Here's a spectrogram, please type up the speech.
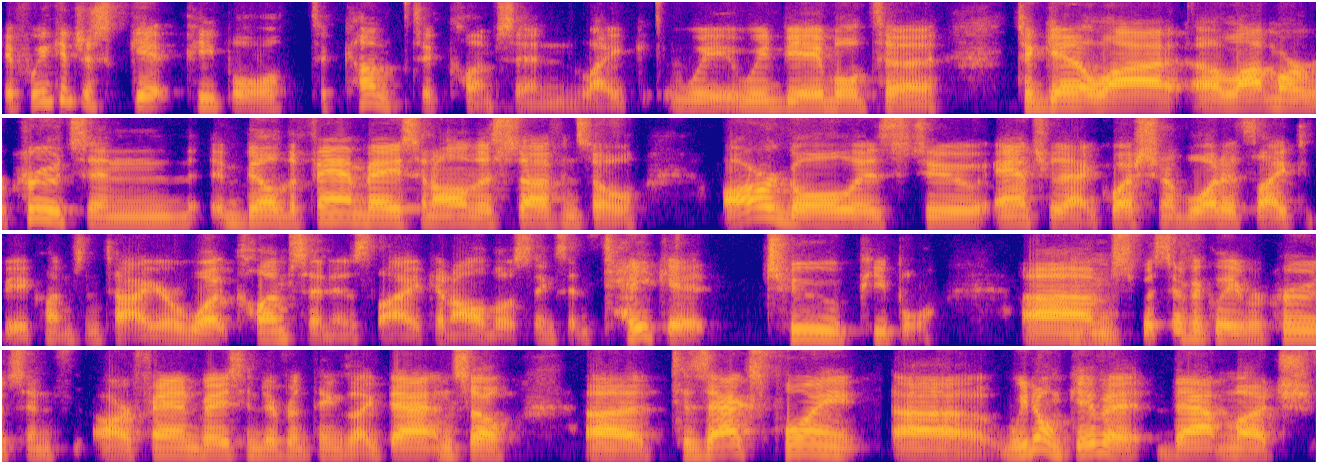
if we could just get people to come to Clemson, like we we'd be able to to get a lot a lot more recruits and build the fan base and all this stuff. And so our goal is to answer that question of what it's like to be a Clemson Tiger, what Clemson is like, and all those things, and take it to people, um, mm-hmm. specifically recruits and our fan base and different things like that. And so, uh, to Zach's point, uh, we don't give it that much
